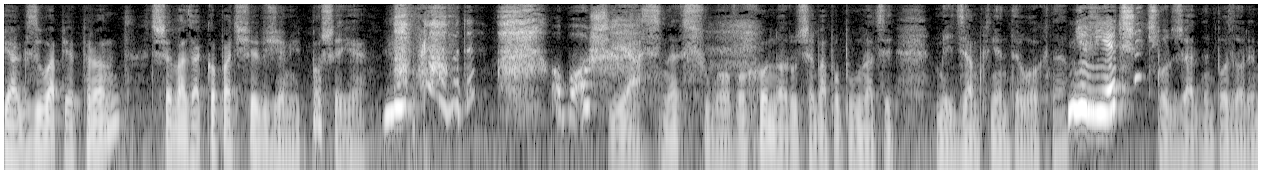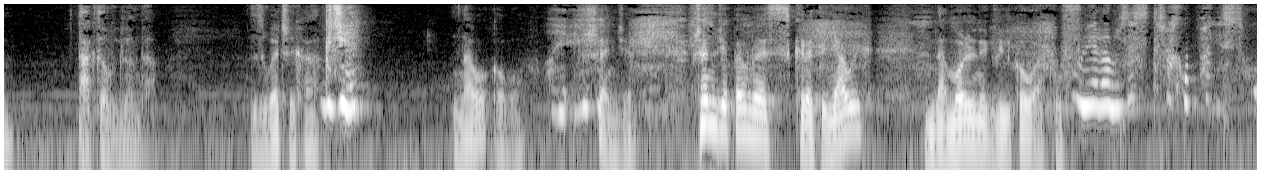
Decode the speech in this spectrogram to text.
Jak złapie prąd, trzeba zakopać się w ziemi, po szyję. Naprawdę? O Boże. Jasne, słowo honoru trzeba po północy mieć zamknięte okna Nie wietrzyć? pod żadnym pozorem. Tak to wygląda. Złe czyha Gdzie? naokoło. Ojej. Wszędzie. Wszędzie pełno jest skretyniałych, namolnych wilkołaków. Umieram ze strachu, panie Sługu.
